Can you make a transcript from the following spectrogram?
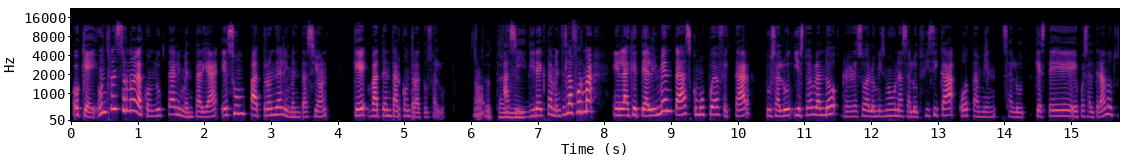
Ok, un trastorno de la conducta alimentaria es un patrón de alimentación que va a atentar contra tu salud. ¿no? Así, directamente. Es la forma en la que te alimentas, cómo puede afectar tu salud. Y estoy hablando, regreso a lo mismo, una salud física o también salud que esté pues alterando tu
